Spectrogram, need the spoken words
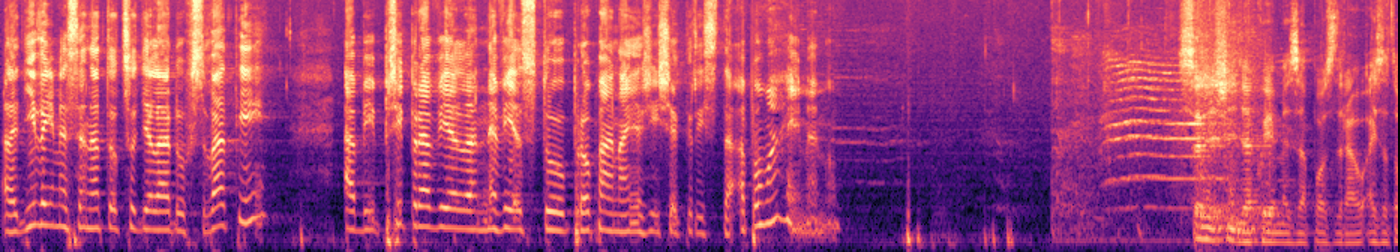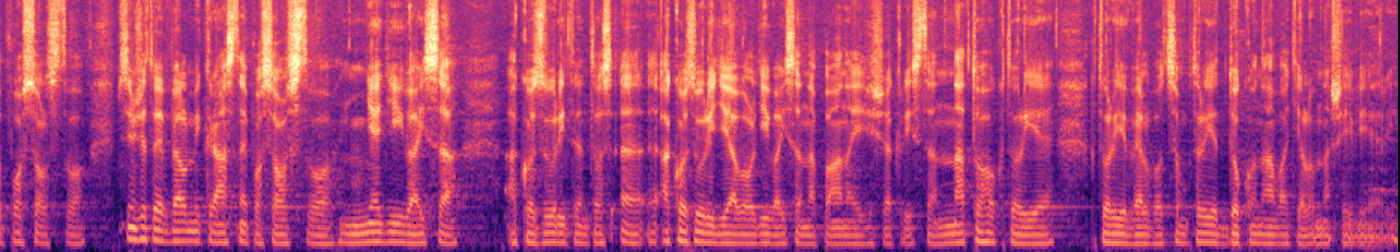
Ale dívejme se na to, co dělá Duch Svatý, aby připravil nevěstu pro Pána Ježíše Krista. A pomáhejme mu. Srdečne ďakujeme za pozdrav, aj za to posolstvo. Myslím, že to je veľmi krásne posolstvo. Nedívaj sa, ako zúri, tento, eh, ako zúri diavol, dívaj sa na Pána Ježiša Krista, na toho, ktorý je, ktorý je veľvodcom, ktorý je dokonávateľom našej viery.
